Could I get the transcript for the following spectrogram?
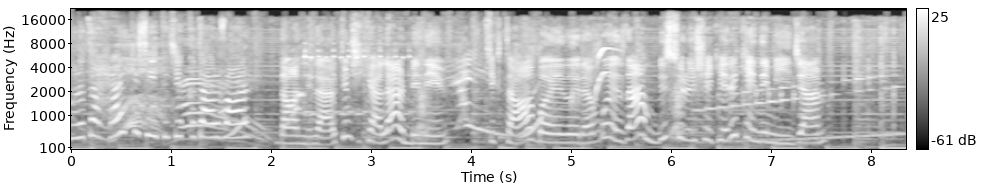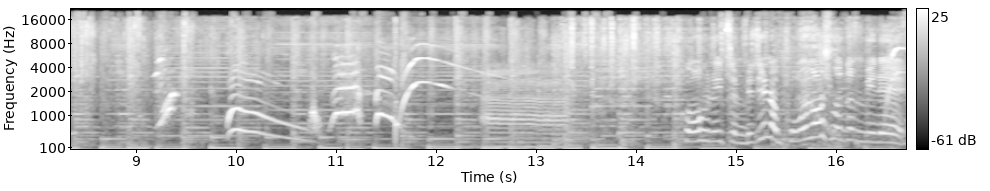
Burada herkese yetecek kadar var. Danneler, tüm şekerler benim. TikTok'a bayılırım. Bu yüzden bir sürü şekeri kendim yiyeceğim. Kahretsin bizimle paylaşmadın bile.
